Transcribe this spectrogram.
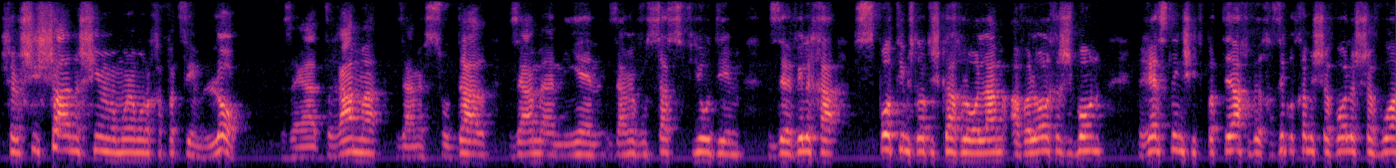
של שישה אנשים עם המון המון חפצים, לא. זה היה דרמה, זה היה מסודר, זה היה מעניין, זה היה מבוסס פיודים, זה הביא לך ספוטים שלא תשכח לעולם, אבל לא על חשבון wrestling שהתפתח והחזיק אותך משבוע לשבוע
